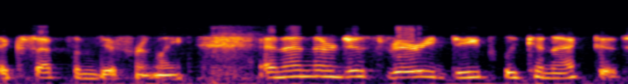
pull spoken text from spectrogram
accept them differently. And then they're just very deeply connected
